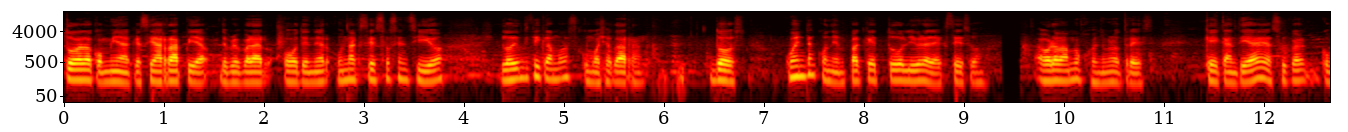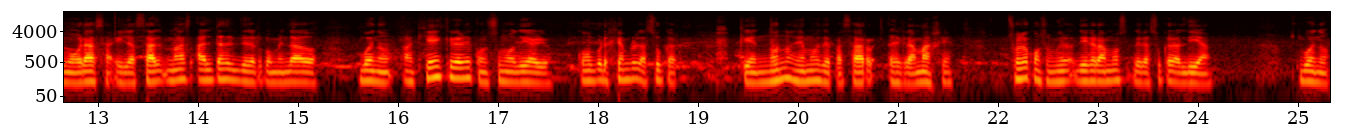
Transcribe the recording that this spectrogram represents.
toda la comida que sea rápida de preparar o tener un acceso sencillo, lo identificamos como chatarra. 2. Cuentan con empaque todo libre de acceso. Ahora vamos con el número 3. Que cantidades de azúcar como grasa y la sal más altas del recomendado. Bueno, aquí hay que ver el consumo diario, como por ejemplo el azúcar, que no nos debemos de pasar el gramaje. Solo consumir 10 gramos del azúcar al día. Bueno,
